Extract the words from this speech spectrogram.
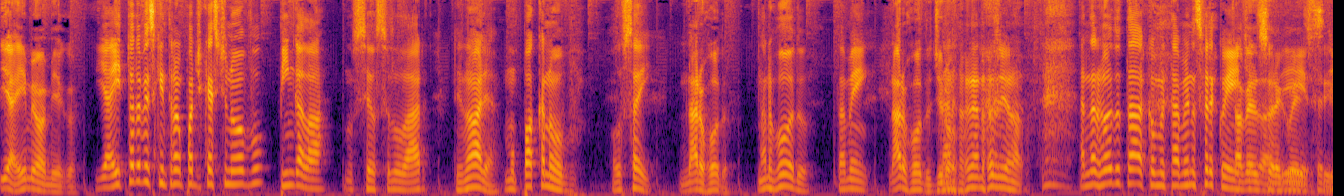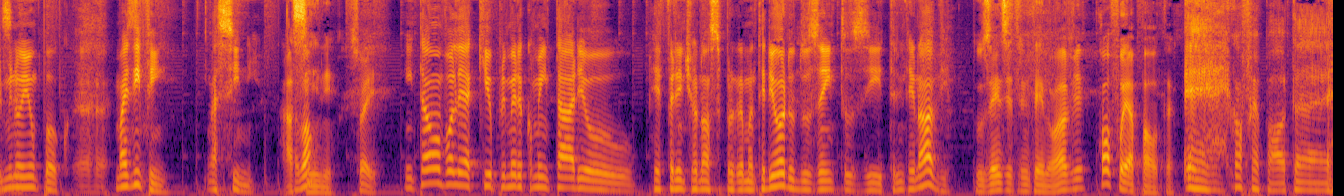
E aí, meu amigo? E aí, toda vez que entrar um podcast novo, pinga lá no seu celular. Dizendo, olha, Mupoca novo. Ouça aí. Naruhodo. Naruhodo, também. Naruhodo, de novo. Naruhodo de novo. A Naruhodo tá, como, tá menos frequente. Tá menos agora. frequente, Isso, sim, diminuiu um pouco. Mas enfim, assine. tá? Assine. Isso aí. Então eu vou ler aqui o primeiro comentário referente ao nosso programa anterior, o 239. 239. Qual foi a pauta? É, qual foi a pauta?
